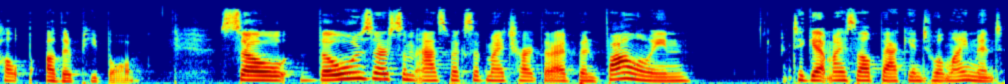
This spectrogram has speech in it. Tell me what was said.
help other people. So, those are some aspects of my chart that I've been following to get myself back into alignment.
